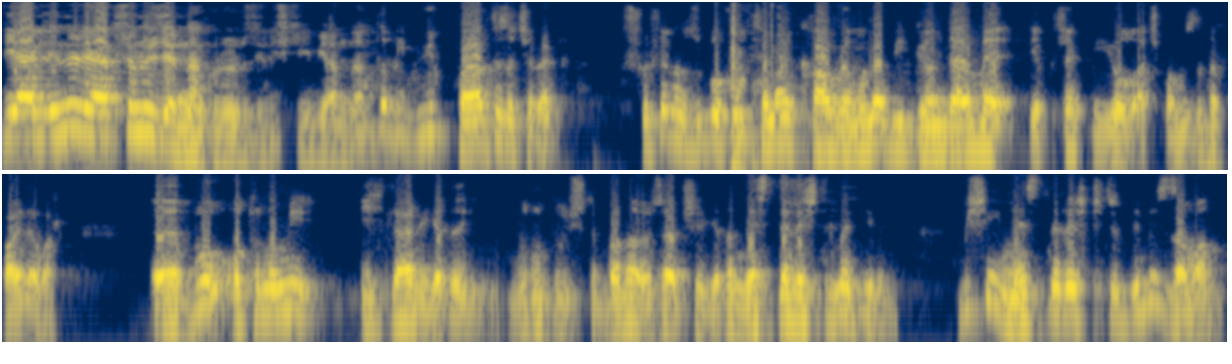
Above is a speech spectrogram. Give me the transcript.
diğerlerinin reaksiyonu üzerinden kuruyoruz ilişkiyi bir yandan. Burada bir büyük parantez açarak Shoshana Zuboff'un temel kavramına bir gönderme yapacak bir yol açmamızda da fayda var. Ee, bu otonomi ihlali ya da bunu bu işte bana özel bir şey ya da nesneleştirme diyelim. Bir şeyi nesneleştirdiğimiz zaman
